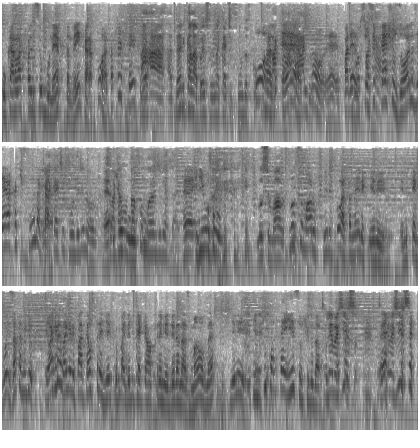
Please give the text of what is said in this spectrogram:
O cara lá que faz o seu boneco também, cara, porra, tá perfeito, né? A, a, a Dani Calabresa fazendo a catifunda ficou porra, pra é, não, é, parece, se você caralho. fecha os olhos é a catifunda, É a cara. catifunda de novo. É, Só que ela não tá fumando de verdade. É, e o Lúcio Mauro. Lúcio Mauro Filho, porra, também ele, ele, ele pegou exatamente o. Eu acho engraçado que ele faz até os trejeitos que o pai dele tinha aquela tremedeira nas mãos, né? E ele imita até isso, o filho da Você puta. lembra disso? Disso?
